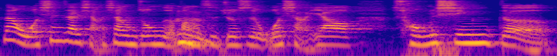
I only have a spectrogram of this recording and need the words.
那我现在想象中的方式就是，我想要重新的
